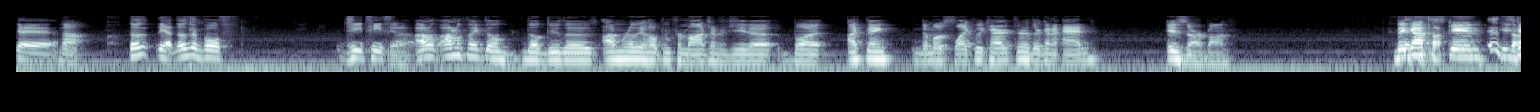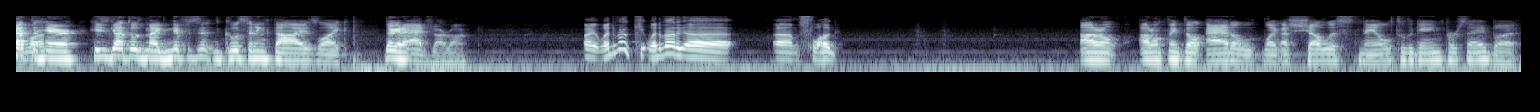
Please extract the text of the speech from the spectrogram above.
Yeah, yeah, yeah. No, Those, yeah, those are both GT stuff. know, I don't. I don't think they'll they'll do those. I'm really hoping for Majin Vegeta, but I think the most likely character they're gonna add is Zarbon. They got the skin. He's got the hair. He's got those magnificent glistening thighs. Like they're gonna add Zarbon. All right, what about what about uh um Slug? I don't. I don't think they'll add a like a shellless snail to the game per se, but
